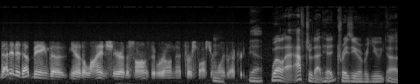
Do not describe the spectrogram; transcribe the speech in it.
That ended up being the, you know, the lion's share of the songs that were on that first Foster and Lloyd record. Yeah. Well, after that hit, Crazy Over You, uh,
